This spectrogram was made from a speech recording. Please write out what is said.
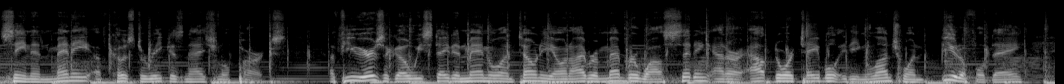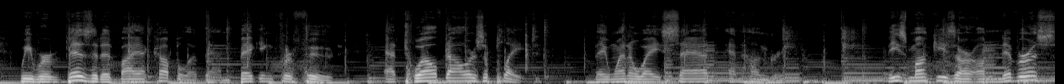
seen in many of Costa Rica's national parks. A few years ago, we stayed in Manuel Antonio, and I remember while sitting at our outdoor table eating lunch one beautiful day, we were visited by a couple of them begging for food. At $12 a plate, they went away sad and hungry. These monkeys are omnivorous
